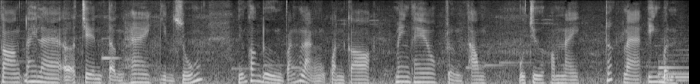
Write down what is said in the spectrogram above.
Còn đây là ở trên tầng 2 nhìn xuống. Những con đường vắng lặng quanh co, men theo rừng thông. Buổi trưa hôm nay rất là yên bình.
